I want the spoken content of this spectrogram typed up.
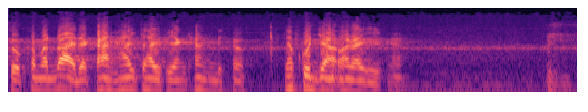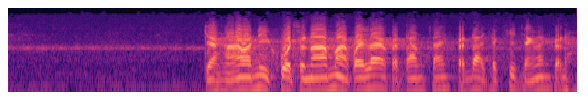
สุขเข้ามาได้โดยการหายใจเพียงครั้งเดียว แล้วคุณจะอะไรอีก จะหาว่านี่โฆษณามากไปแล้วก็ตามใจก็ได้จะคิดอย่างนั้นก็ได้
